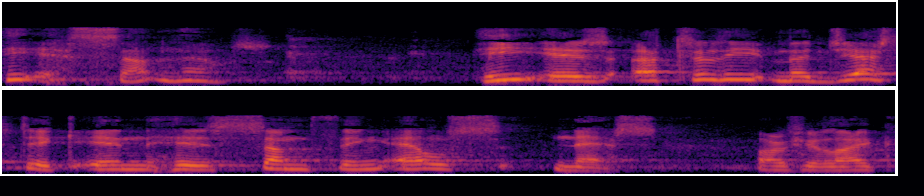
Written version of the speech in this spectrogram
He is something else. He is utterly majestic in his something else-ness, or if you like,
